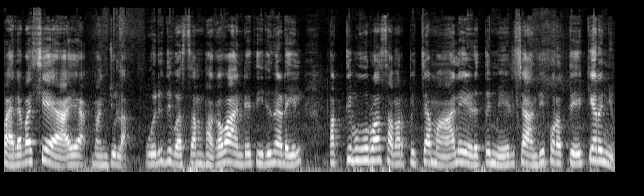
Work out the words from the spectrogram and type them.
പരവശയായ മഞ്ജുള ഒരു ദിവസം ഭഗവാന്റെ തിരുനടയിൽ ഭക്തിപൂർവം സമർപ്പിച്ച മാലയെടുത്ത് മേൽശാന്തി പുറത്തേക്ക് എറിഞ്ഞു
